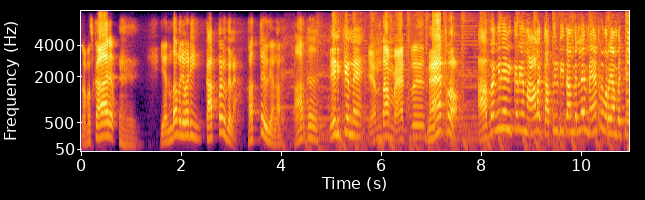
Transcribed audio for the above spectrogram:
നമസ്കാരം. എന്താ പരിപാടി? കത്തെഴുതല? കത്തെഴുതിയാണ് ആർക്ക്? എനിക്കെന്നെ. എന്താ മാറ്റർ മാറ്ററോ? അതെങ്ങനെ എനിക്കറിയാം? നാളെ കത്ത് കിട്ടിയിട്ടാകുമ്പല്ലേ മാറ്റർ പറയാൻ പറ്റൂ?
